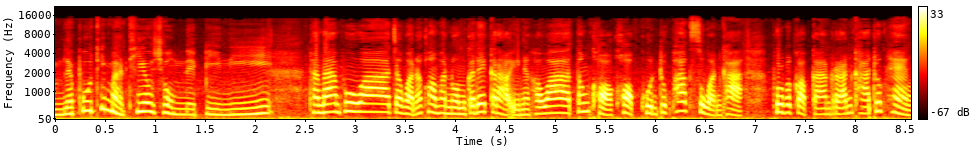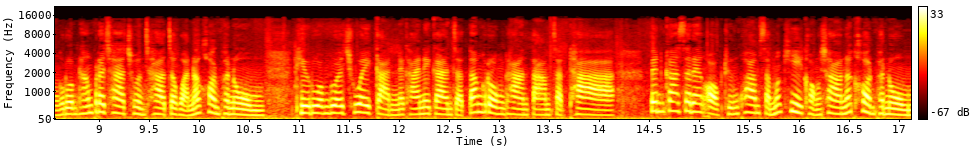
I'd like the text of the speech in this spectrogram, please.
ำและผู้ที่มาเที่ยวชมในปีนี้ ทางด้านผู้ว่าจังหวัดนครพนมก็ได้กล่าวอีกนะคะว่าต้องขอขอบคุณทุกภาคส่วนค่ะ ผู้ประกอบการร้านค้าทุกแห่งรวมทั้งประชาชนชาวจังหวัดนครพนม ที่ร่วมด้วยช่วยกันนะคะ ในการจัดตั้งโรงทานตามศรัทธา เป็นการแสดงออกถึงความสามัคคีของชาวนครพนม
